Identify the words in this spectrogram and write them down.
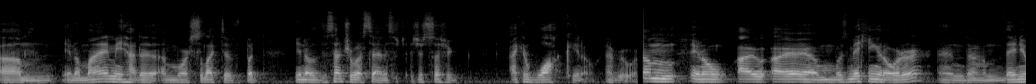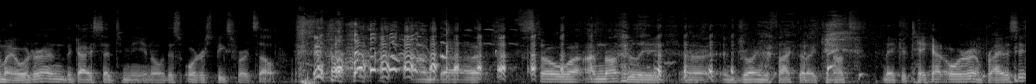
um, you know, Miami had a, a more selective, but you know, the Central West End is just such a. I can walk, you know, everywhere. Um, you know, I, I um, was making an order, and um, they knew my order, and the guy said to me, you know, this order speaks for itself. and uh, so uh, I'm not really uh, enjoying the fact that I cannot make a takeout order in privacy.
